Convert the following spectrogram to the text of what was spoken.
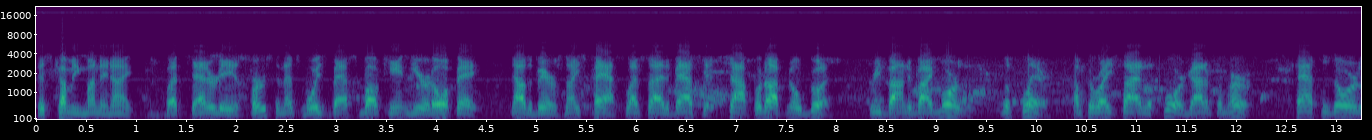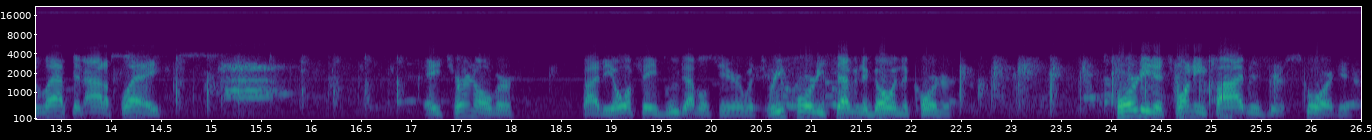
this coming Monday night. But Saturday is first, and that's boys basketball can't here at OFA. Now the Bears, nice pass, left side of the basket. Shot put up, no good. Rebounded by Morley. LaFleur up the right side of the floor. Got it from her. Passes over to left and out of play a turnover by the OFA Blue Devils here with 3.47 to go in the quarter. 40 to 25 is your score here.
